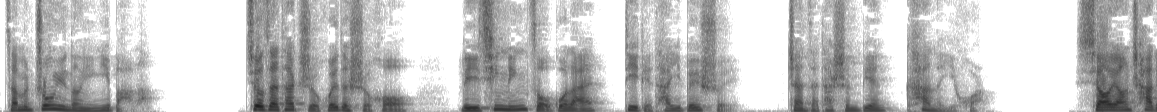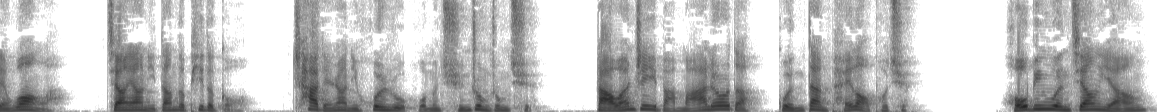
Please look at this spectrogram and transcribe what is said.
咱们终于能赢一把了。”就在他指挥的时候，李青明走过来，递给他一杯水，站在他身边看了一会儿。肖阳差点忘了，江阳，你当个屁的狗！差点让你混入我们群众中去。打完这一把麻溜的，滚蛋陪老婆去。侯斌问江阳：“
